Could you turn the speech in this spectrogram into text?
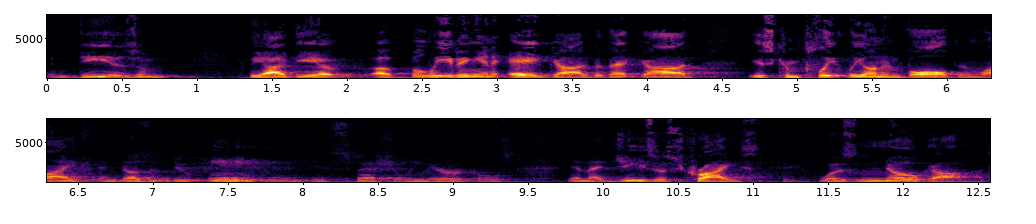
and deism, the idea of, of believing in a God, but that God is completely uninvolved in life and doesn't do anything, especially miracles, and that Jesus Christ was no God.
